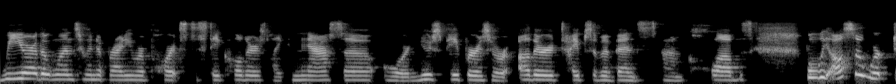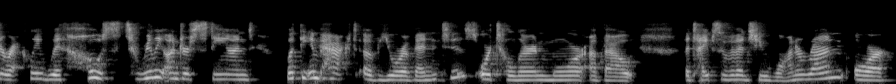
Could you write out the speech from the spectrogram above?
we are the ones who end up writing reports to stakeholders like NASA or newspapers or other types of events, um, clubs. But we also work directly with hosts to really understand what the impact of your event is or to learn more about the types of events you want to run or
